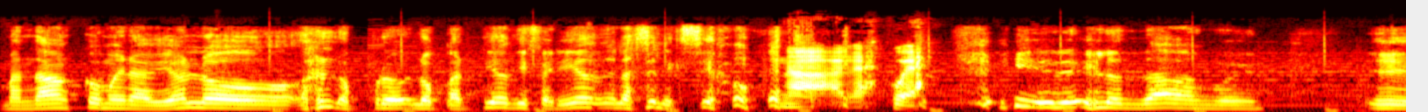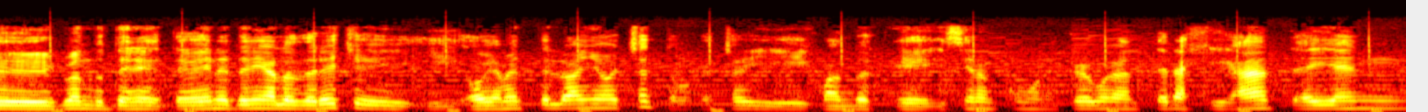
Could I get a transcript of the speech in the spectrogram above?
mandaban como en avión los, los, pro- los partidos diferidos de la selección Nada, la y, y los daban, güey. Eh, cuando TVN tenía los derechos, y, y obviamente en los años 80, ¿cachai? Y cuando eh, hicieron como una, creo una antena gigante ahí en,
